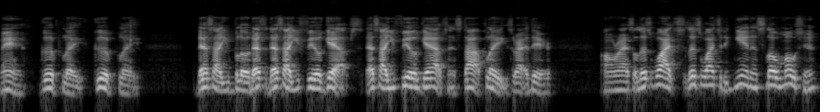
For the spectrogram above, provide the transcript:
man, good play, good play. That's how you blow. That's that's how you fill gaps. That's how you fill gaps and stop plays right there. All right, so let's watch. Let's watch it again in slow motion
